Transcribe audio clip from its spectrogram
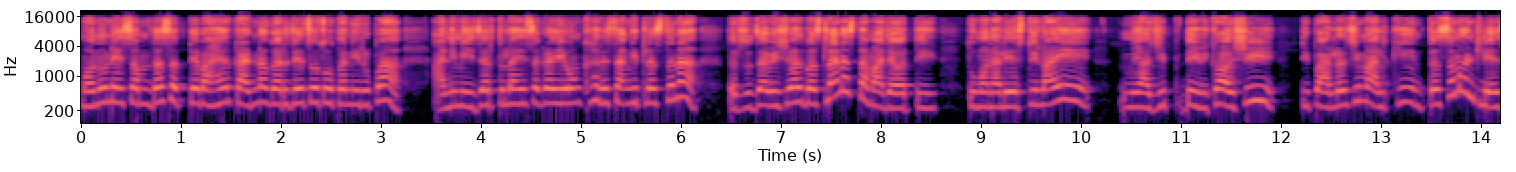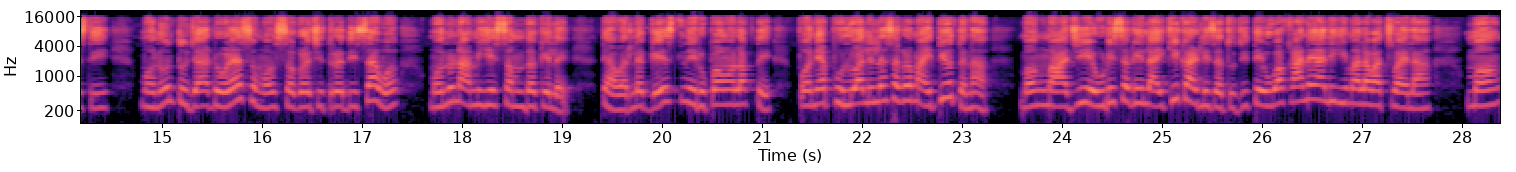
म्हणून हे समजा सत्य बाहेर काढणं गरजेचंच होतं निरूपा. आणि मी जर तुला हे सगळं येऊन खरं सांगितलं असतं ना तर तुझा विश्वास बसला नसता माझ्यावरती. तू म्हणाली असती नाही मी माझी देविका अशी ती पार्लरची मालकीन तसं म्हटली असती. म्हणून तुझ्या डोळ्यासमोर सगळं चित्र दिसावं म्हणून आम्ही हे समद केलंय. त्यावर लगेच निरूपा लागते पण या फुलवालीला सगळं माहिती होतं ना. मग माझी एवढी सगळी लायकी काढली जात होती तेव्हा का नाही आली ही मला वाचवायला? मग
